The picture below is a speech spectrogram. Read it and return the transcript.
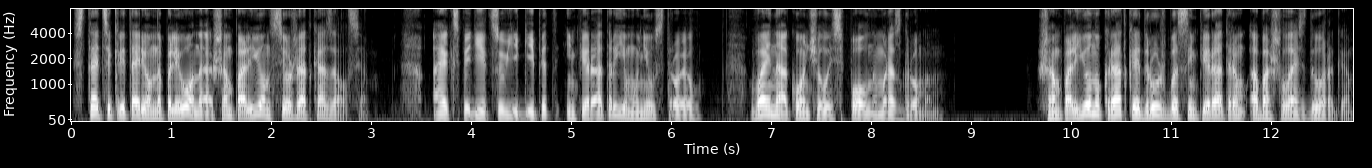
Стать секретарем Наполеона Шампальон все же отказался. А экспедицию в Египет император ему не устроил. Война кончилась полным разгромом. Шампальону краткая дружба с императором обошлась дорого.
